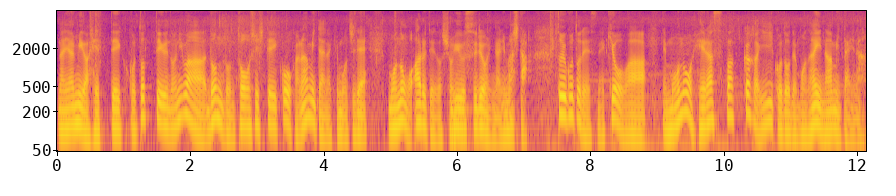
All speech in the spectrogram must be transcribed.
悩みが減っていくことっていうのにはどんどん投資していこうかなみたいな気持ちで物をある程度所有するようになりました。ということでですね今日は物を減らすばっかがいいことでもないなみたいな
